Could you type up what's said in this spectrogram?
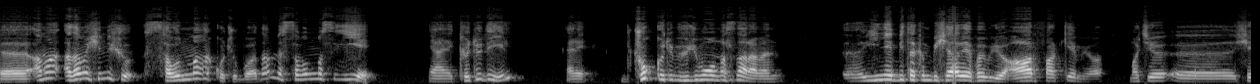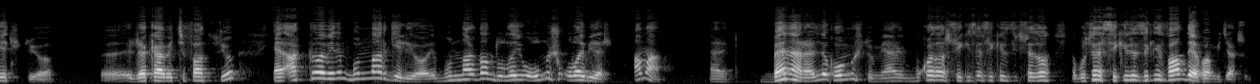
Ee, ama adamın şimdi şu savunma koçu bu adam ve savunması iyi. Yani kötü değil. Yani çok kötü bir hücum olmasına rağmen e, yine bir takım bir şeyler yapabiliyor. Ağır fark yemiyor. Maçı e, şey tutuyor. E, rekabetçi falan tutuyor. Yani aklıma benim bunlar geliyor. E, bunlardan dolayı olmuş olabilir. Ama yani ben herhalde kovmuştum. Yani bu kadar 8'e 8'lik sezon ya bu sene 8'e 8 falan da yapamayacaksın.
